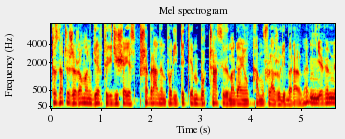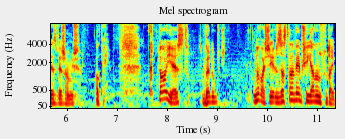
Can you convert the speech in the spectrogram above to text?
to znaczy, że Roman Giertych dzisiaj jest przebranym politykiem, bo czasy wymagają kamuflażu liberalnego? Nie wiem, nie zwierzał mi się. Okej. Kto jest według... No właśnie, zastanawiałem się jadąc tutaj.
